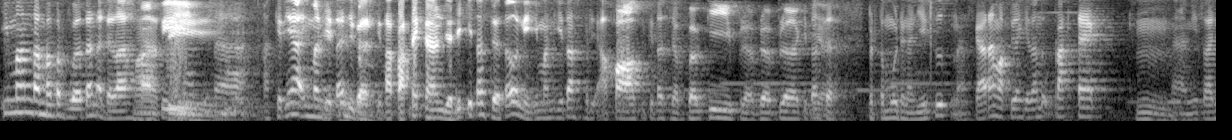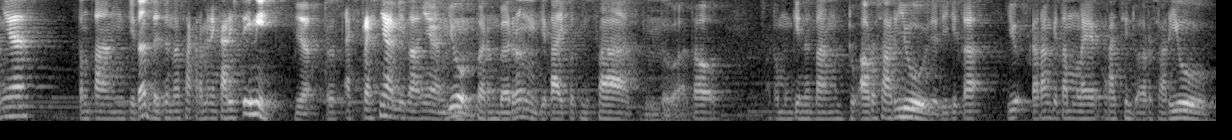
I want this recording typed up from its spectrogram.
iman tanpa perbuatan adalah Mati. mati. Nah, akhirnya iman kita juga harus kita praktekkan. Jadi kita sudah tahu nih iman kita seperti apa, kita sudah bagi bla bla bla, kita Iya. sudah bertemu dengan Yesus. Nah, sekarang waktunya kita untuk praktek. Hmm. Nah, misalnya tentang kita belajar tentang sakramen Ekaristi nih. Ya. Terus ekspresnya misalnya, yuk bareng-bareng kita ikut misa gitu atau atau mungkin tentang doa rosario. Jadi kita yuk sekarang kita mulai rajin doa rosario.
